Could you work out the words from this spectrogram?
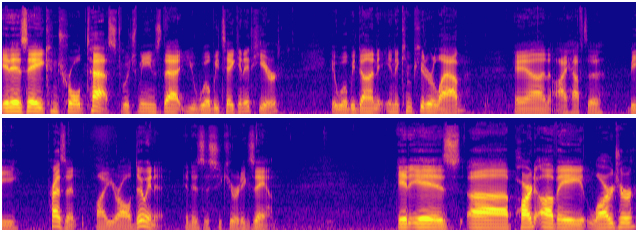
It is a controlled test, which means that you will be taking it here. It will be done in a computer lab, and I have to be present while you're all doing it. It is a secured exam. It is uh, part of a larger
